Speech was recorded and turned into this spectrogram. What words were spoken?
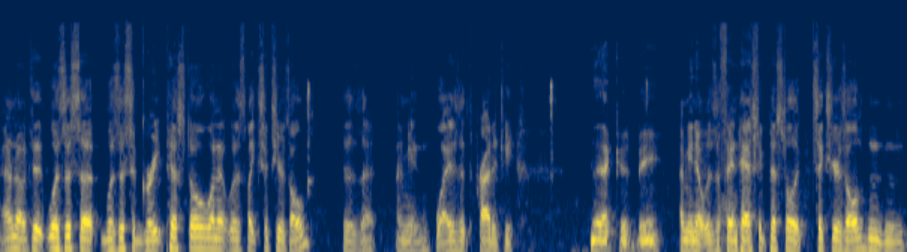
I don't know. Did, was this a was this a great pistol when it was like six years old? Is that I mean, why is it the Prodigy? that could be. I mean, it was a fantastic pistol at six years old, and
